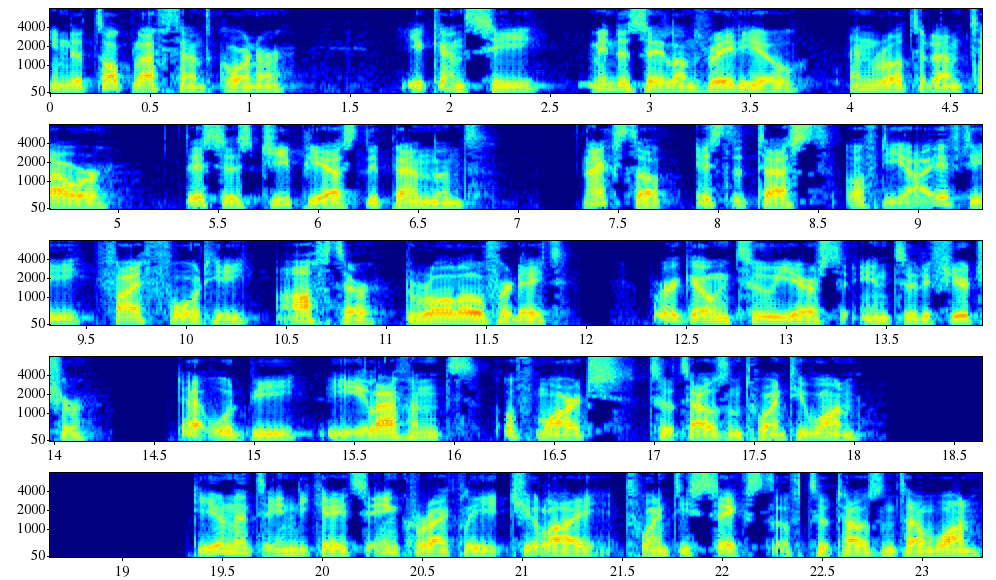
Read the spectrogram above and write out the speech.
In the top left hand corner you can see Midden-Zeeland Radio and Rotterdam Tower. This is GPS dependent. Next up is the test of the IFD 540 after the rollover date. We're going two years into the future. That would be the 11th of March 2021. The unit indicates incorrectly July 26th of 2001.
